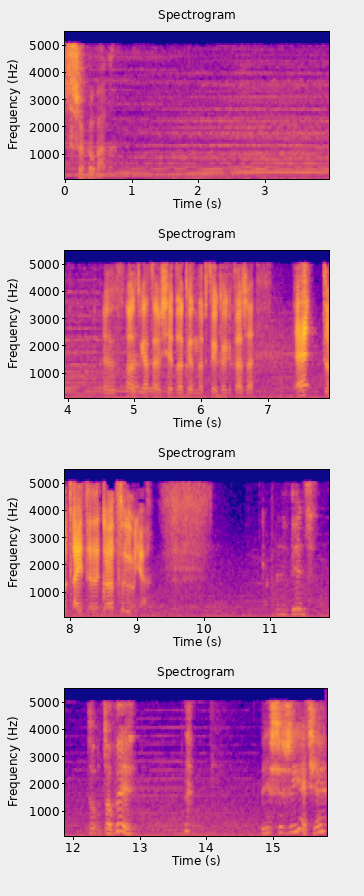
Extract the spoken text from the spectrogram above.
zszokowana. E, Odwracam się do krętowskiego korytarza. E, tutaj tylko córunia. Więc to, to wy jeszcze żyjecie?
